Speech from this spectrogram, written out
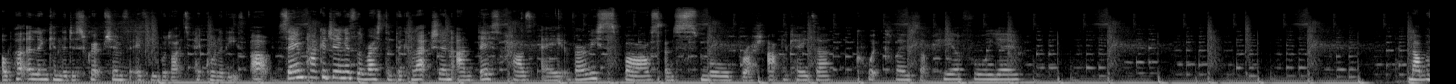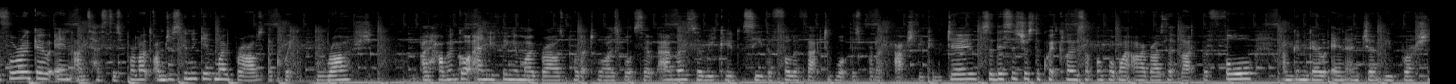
I'll put a link in the description for if you would like to pick one of these up. Same packaging as the rest of the collection and this has a very sparse and small brush applicator. Quick close up here for you. Now before I go in and test this product, I'm just going to give my brows a quick brush. I haven't got anything in my brows product wise whatsoever so we could see the full effect of what this product actually can do. So this is just a quick close up of what my eyebrows look like before. I'm going to go in and gently brush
